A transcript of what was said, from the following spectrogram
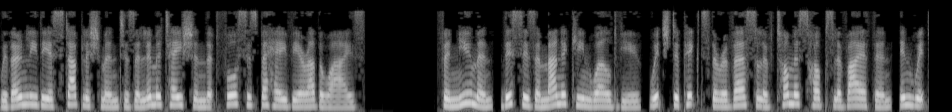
with only the establishment as a limitation that forces behavior otherwise. For Newman, this is a Manichaean worldview, which depicts the reversal of Thomas Hobbes' Leviathan, in which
